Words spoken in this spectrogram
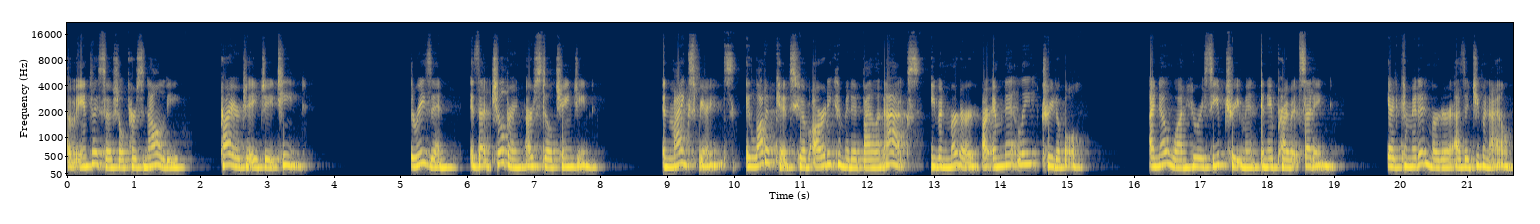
of antisocial personality prior to age 18. The reason is that children are still changing. In my experience, a lot of kids who have already committed violent acts, even murder, are imminently treatable. I know one who received treatment in a private setting. He had committed murder as a juvenile.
